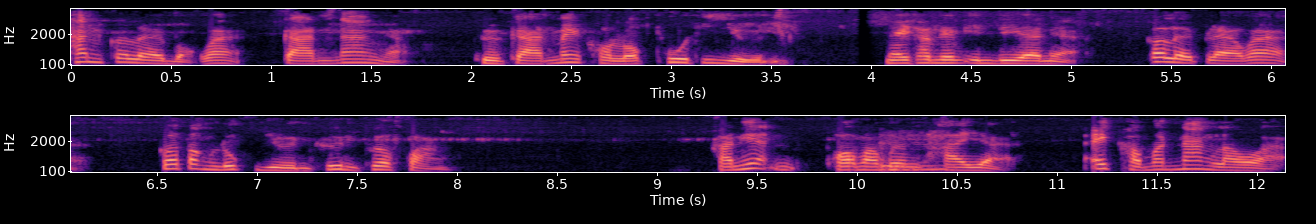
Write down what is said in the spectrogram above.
ท่านก็เลยบอกว่าการนั่งอะ คือการไม่เคารพผู้ที่ยืน ในธรรมเนียมอินเดียเนี่ย ก็เลยแปลว่า ก็ต้องลุกยืนขึ้นเพื่อฟัง คราวเนี้ยพอมาเมืองไทยอะไอ้คำว่านั่งเราอะ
